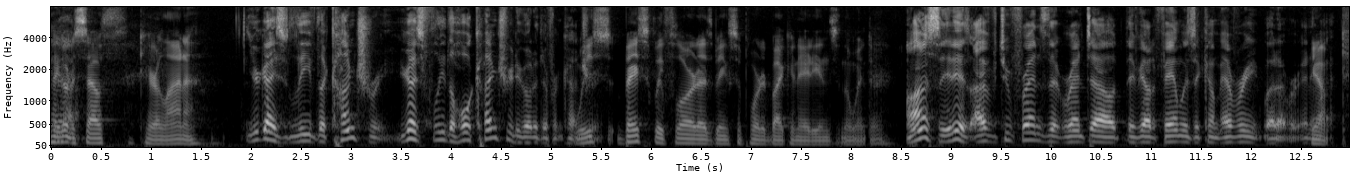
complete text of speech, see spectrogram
I go to South Carolina. You guys leave the country. You guys flee the whole country to go to different countries. s- basically Florida is being supported by Canadians in the winter. Honestly, it is. I have two friends that rent out. They've got families that come every whatever. Anyway, Yeah.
